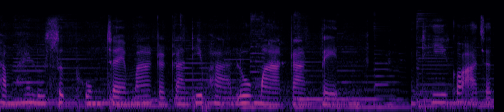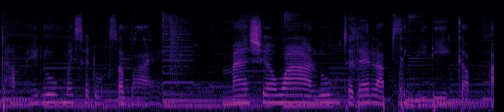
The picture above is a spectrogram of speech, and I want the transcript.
ทำให้รู้สึกภูมิใจมากกับการที่พาลูกมากางเต็นท์ที่ก็อาจจะทำให้ลูกไม่สะดวกสบาย แม่เชื่อว่าลูกจะได้รับสิ่งดีๆ กลับไป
